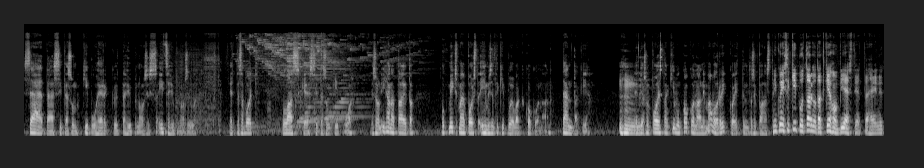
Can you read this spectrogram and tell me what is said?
säätää sitä sun kipuherkkyyttä hypnoosissa, itsehypnoosilla. Että sä voit laskea sitä sun kipua. Ja se on ihana taito, mutta miksi mä en poista ihmisiltä kipuja vaikka kokonaan? Tämän takia. Mm. Että jos mä poistan kivun kokonaan, niin mä voin rikkoa itteni tosi pahasti. Niin kuin eikö se kipu tarkoita, että kehon viesti, että hei nyt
